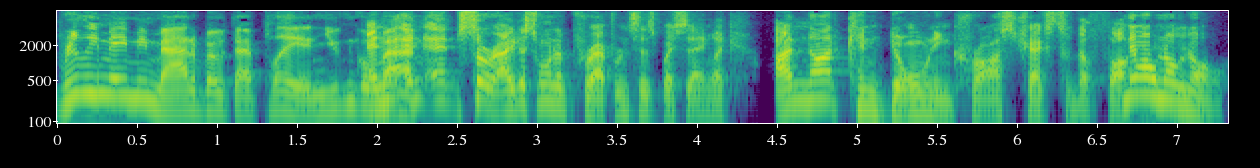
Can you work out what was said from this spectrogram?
really made me mad about that play, and you can go and, back. and, and sorry, I just want to preference this by saying, like, I'm not condoning cross checks to the fuck. no, no, no.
